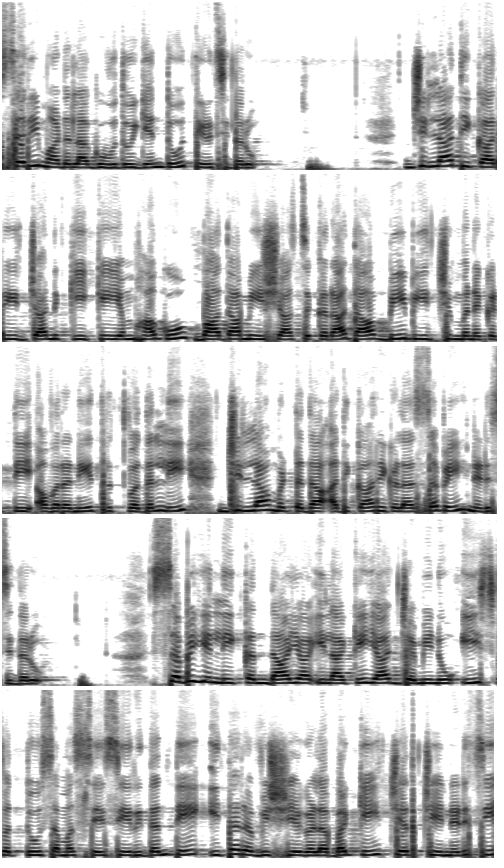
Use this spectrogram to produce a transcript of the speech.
ಸರಿ ಮಾಡಲಾಗುವುದು ಎಂದು ತಿಳಿಸಿದರು. ಜಿಲ್ಲಾಧಿಕಾರಿ ಜಾನಕಿ ಕೆಎಂ ಹಾಗೂ ಬಾದಾಮಿ ಶಾಸಕರಾದ ಬಿಬಿ ಚಿಮ್ಮನಕಟ್ಟಿ ಅವರ ನೇತೃತ್ವದಲ್ಲಿ ಜಿಲ್ಲಾ ಮಟ್ಟದ ಅಧಿಕಾರಿಗಳ ಸಭೆ ನಡೆಸಿದರು. ಸಭೆಯಲ್ಲಿ ಕಂದಾಯ ಇಲಾಖೆಯ ಜಮೀನು, ಈ ಸ್ವತ್ತು, ಸಮಸ್ಯೆ ಸೇರಿದಂತೆ ಇತರ ವಿಷಯಗಳ ಬಗ್ಗೆ ಚರ್ಚೆ ನಡೆಸಿ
